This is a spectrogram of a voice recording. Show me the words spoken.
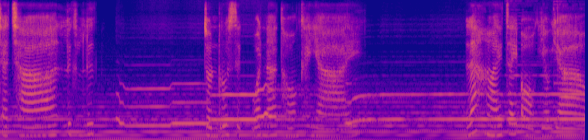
ช้าๆ ลึกๆ จนรู้สึกว่าหน้าท้องขยาย และหายใจออกยาว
